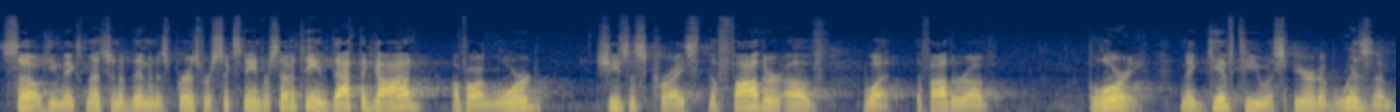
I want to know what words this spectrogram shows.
So he makes mention of them in his prayers, verse 16, verse 17, that the God of our Lord Jesus Christ, the Father of what? The Father of glory, may give to you a spirit of wisdom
